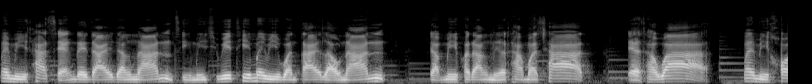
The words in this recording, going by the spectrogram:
ไม่มีธาตุแสงใด ๆ ดังนั้น สิ่งมีชีวิตที่ไม่มีวันตายเหล่านั้น จะมีพลังเหนือธรรมชาติ แต่ทว่าไม่มีข้อ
